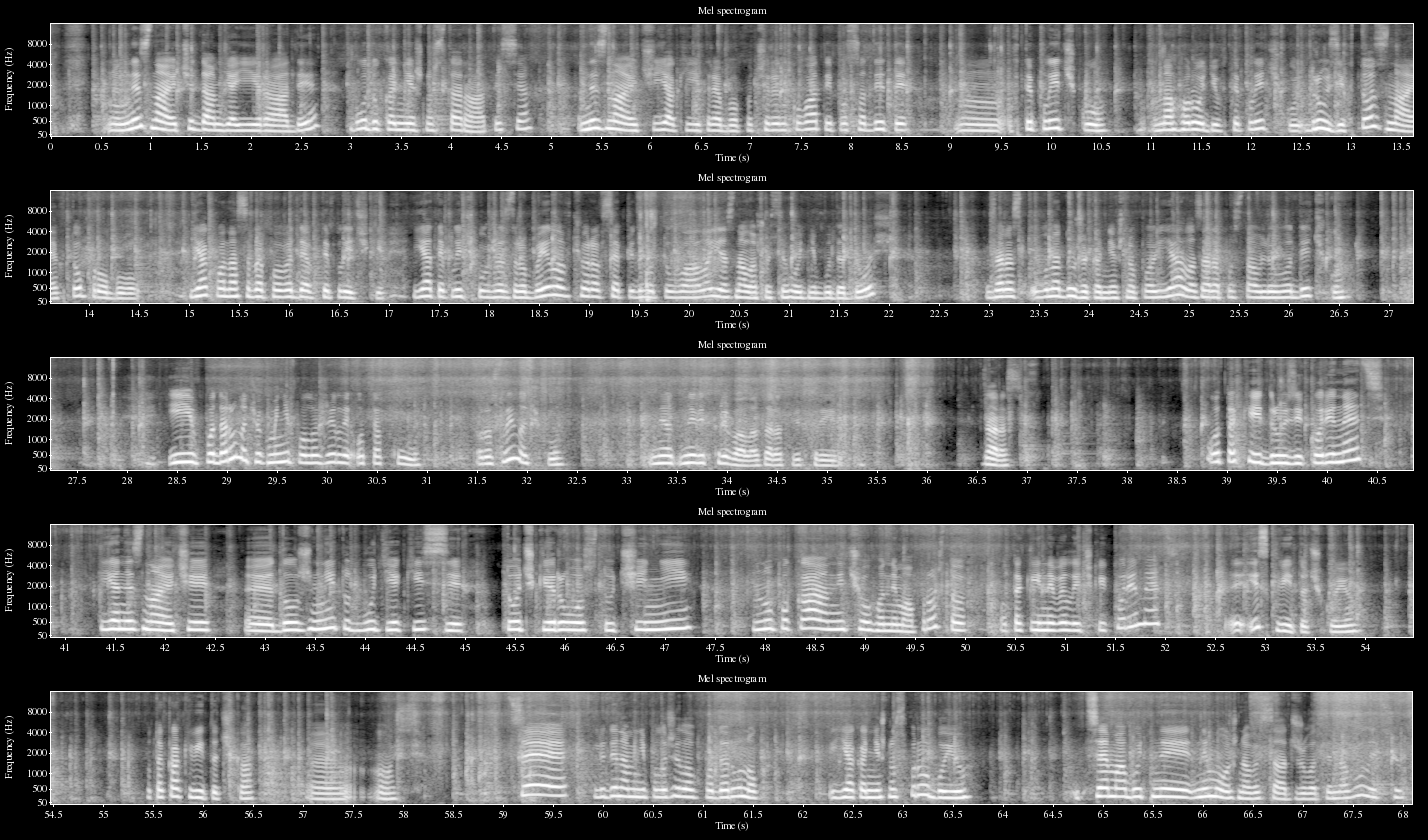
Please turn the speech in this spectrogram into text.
Не знаю, чи дам я їй ради. Буду, звісно, старатися. Не знаю, чи як її треба почеренкувати і посадити в тепличку, на городі в тепличку. Друзі, хто знає, хто пробував, як вона себе поведе в тепличці. Я тепличку вже зробила, вчора все підготувала. Я знала, що сьогодні буде дощ. Зараз вона дуже, звісно, пов'яла. Зараз поставлю водичку. І в подаруночок мені положили отаку рослиночку. Не, не відкривала, зараз відкрию. Зараз. Отакий, друзі, корінець. Я не знаю, чи должні тут бути якісь е, точки росту, чи ні. Ну, поки нічого нема. Просто отакий невеличкий корінець е, із квіточкою. Отака квіточка. Е, ось. Це людина мені положила в подарунок. Я, звісно, спробую. Це, мабуть, не, не можна висаджувати на вулицю.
